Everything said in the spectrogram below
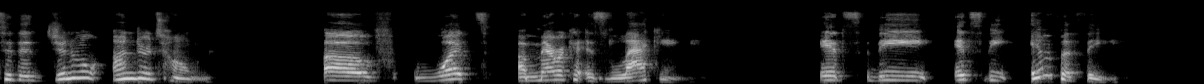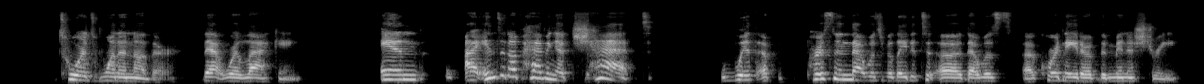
to the general undertone of what America is lacking. It's the it's the empathy towards one another that we're lacking. And I ended up having a chat with a person that was related to uh, that was a coordinator of the ministry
